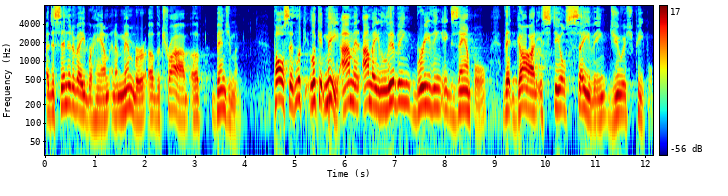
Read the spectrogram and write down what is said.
a descendant of Abraham, and a member of the tribe of Benjamin. Paul said, Look, look at me. I'm a, I'm a living, breathing example that God is still saving Jewish people.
